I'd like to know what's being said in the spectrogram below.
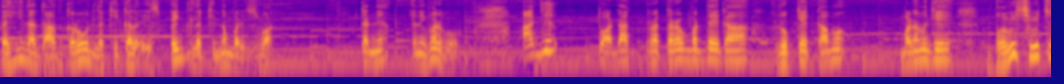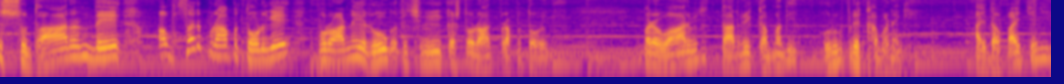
ਦਹੀਂ ਦਾ ਦਾਨ ਕਰੋ, lucky colour is pink lucky number is 1 Kanya, ਯਾਨੀ ਵਰਗੋ, ਅੱਜ ਤੁਹਾਡਾ ਪ੍ਰਕਰਮ ਵਧੇਗਾ, ਰੁਕੇ ਕੰਮ ਬਣਨਗੇ, ਭਵਿੱਖ ਵਿੱਚ ਸੁਧਾਰਨ ਦੇ ਅਵਸਰ ਪ੍ਰਾਪਤ ਹੋਣਗੇ, ਪੁਰਾਣੇ ਰੋਗ ਅਤੇ ਸਰੀਰਕ ਕਸ਼ਟ ਤੋਂ ਰਾਹਤ ਪ੍ਰਾਪਤ ਹੋਵੇਗੀ। ਪਰਿਵਾਰ ਵਿੱਚ ਧਾਰਮਿਕ ਕੰਮਾਂ ਦੀ ਰੂਪਰੇਖਾ ਬਣੇਗੀ। ਅੱਜ ਦਾ ਉਪਾਅ ਕੀ ਜੀ?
